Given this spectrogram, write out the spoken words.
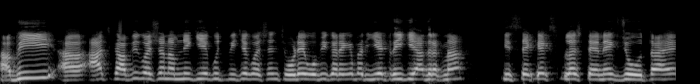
अभी आ, आज काफ़ी क्वेश्चन हमने किए कुछ पीछे क्वेश्चन छोड़े वो भी करेंगे पर ये ट्रिक याद रखना कि sec x plus tan x जो होता है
